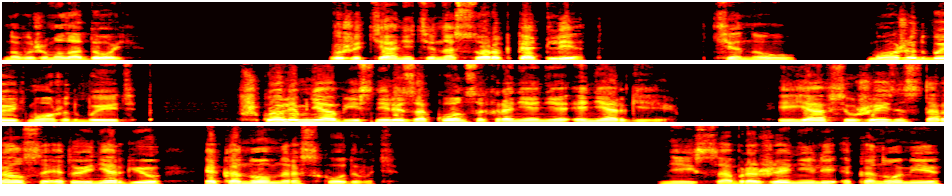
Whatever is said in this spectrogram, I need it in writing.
Но вы же молодой. Вы же тянете на сорок пять лет. Тяну. Может быть, может быть. В школе мне объяснили закон сохранения энергии и я всю жизнь старался эту энергию экономно расходовать. Не из соображений ли экономии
